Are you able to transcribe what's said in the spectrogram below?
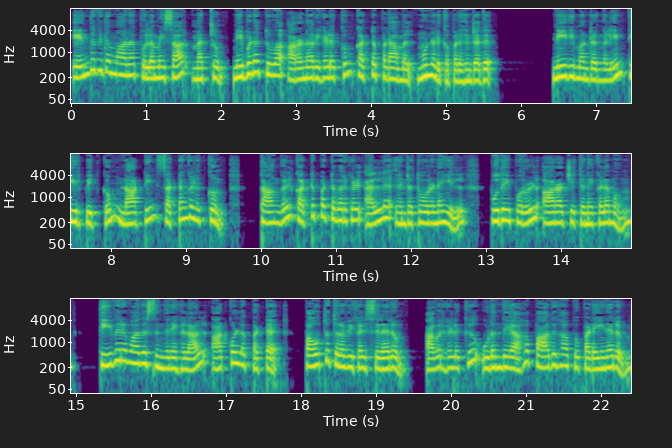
எந்தவிதமான புலமைசார் மற்றும் நிபுணத்துவ அறநறிகளுக்கும் கட்டப்படாமல் முன்னெடுக்கப்படுகின்றது. நீதிமன்றங்களின் தீர்ப்பிற்கும் நாட்டின் சட்டங்களுக்கும் தாங்கள் கட்டுப்பட்டவர்கள் அல்ல என்ற தோரணையில் புதைப்பொருள் ஆராய்ச்சி திணைக்களமும் தீவிரவாத சிந்தனைகளால் ஆட்கொள்ளப்பட்ட பௌத்த துறவிகள் சிலரும் அவர்களுக்கு உடந்தையாக பாதுகாப்பு படையினரும்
